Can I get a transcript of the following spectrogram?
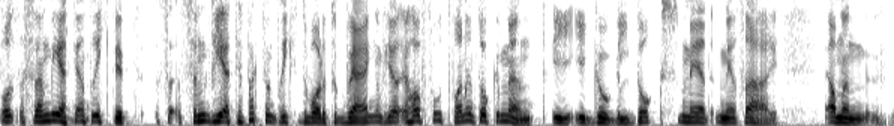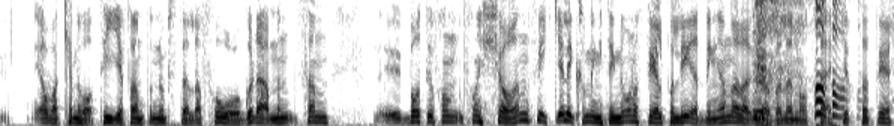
Och sen vet jag inte riktigt, sen vet jag faktiskt inte riktigt var det tog vägen, för jag har fortfarande ett dokument i, i Google Docs med, med så här, ja men, ja vad kan det vara, 10-15 uppställda frågor där, men sen Eh, bortifrån från kön fick jag liksom ingenting, det var något fel på ledningarna där över eller något säkert. Så att det...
